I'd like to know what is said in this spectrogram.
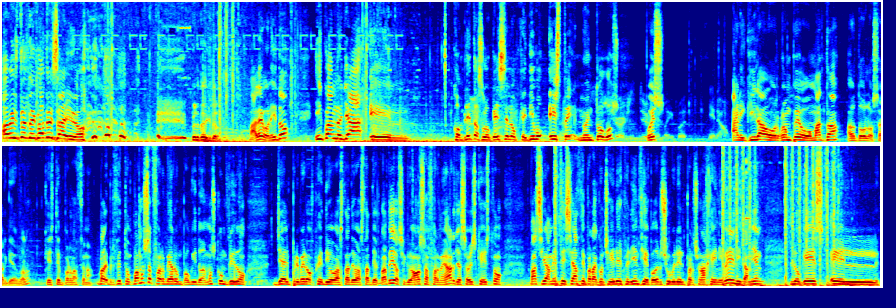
ha visto el T4 y se ha ido. Perfecto. Vale, bonito. Y cuando ya eh, completas lo que es el objetivo este, no en todos, pues aniquila o rompe o mata a todos los arqueros, ¿vale? Que estén por la zona. Vale, perfecto. Vamos a farmear un poquito. Hemos cumplido ya el primer objetivo bastante, bastante rápido, así que vamos a farmear. Ya sabéis que esto básicamente se hace para conseguir experiencia y poder subir el personaje de nivel y también lo que es el...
